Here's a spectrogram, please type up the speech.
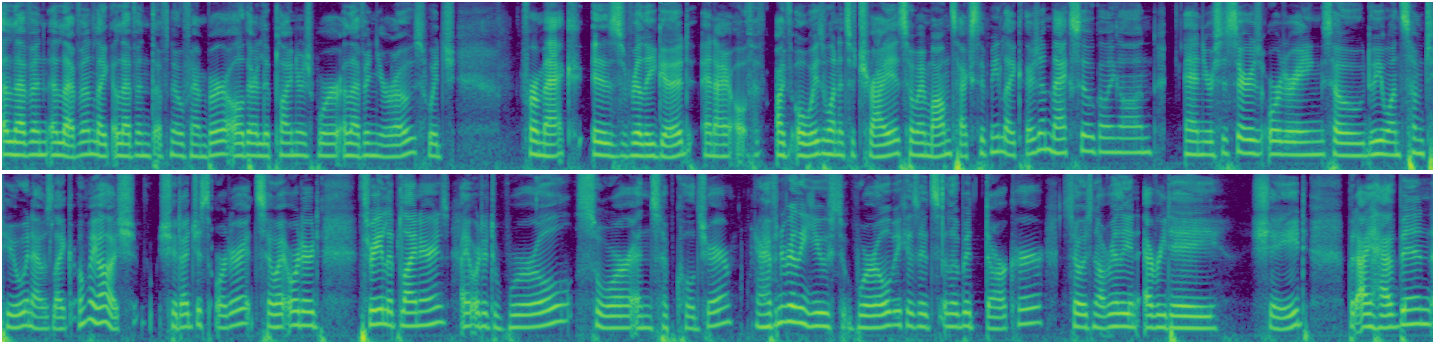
11 11, like 11th of November. All their lip liners were 11 euros, which for MAC is really good. And I, I've always wanted to try it. So my mom texted me, like, there's a MAC sale going on and your sister is ordering. So do you want some too? And I was like, oh my gosh, should I just order it? So I ordered three lip liners. I ordered Whirl, Soar, and Subculture. I haven't really used Whirl because it's a little bit darker. So it's not really an everyday shade. But I have been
